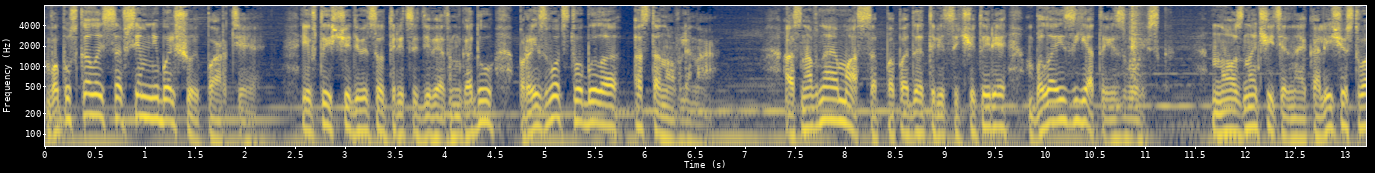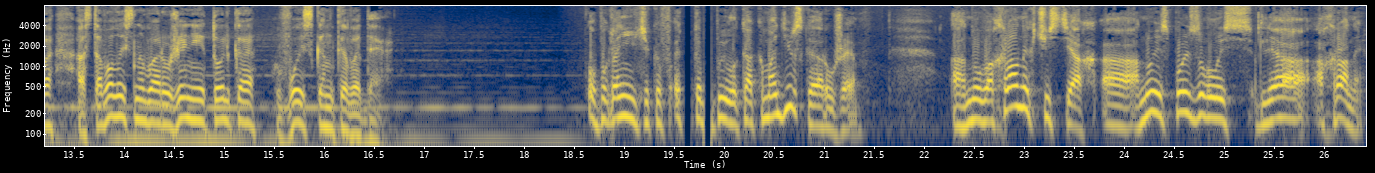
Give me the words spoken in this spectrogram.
выпускалась совсем небольшой партией, и в 1939 году производство было остановлено. Основная масса ППД-34 была изъята из войск, но значительное количество оставалось на вооружении только войск НКВД. У пограничников это было как командирское оружие – а, но в охранных частях а, оно использовалось для охраны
